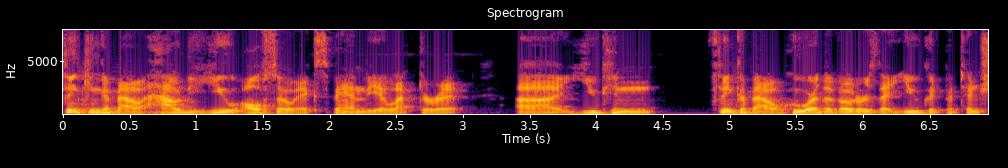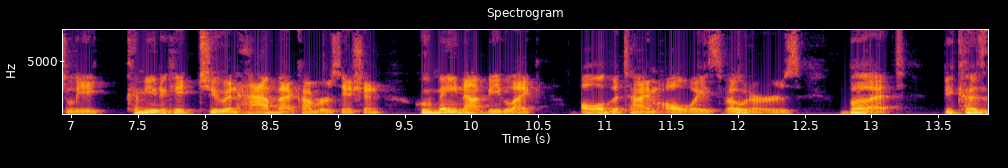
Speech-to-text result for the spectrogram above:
thinking about how do you also expand the electorate uh, you can think about who are the voters that you could potentially communicate to and have that conversation who may not be like all the time always voters but because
